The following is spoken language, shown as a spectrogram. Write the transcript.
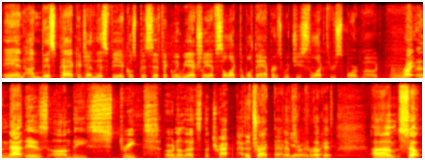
And on this package, on this vehicle specifically, we actually have selectable dampers, which you select through sport mode. Right, and that is on the street, or no, that's the track pack. The track pack, That's yeah, right. correct. Okay. Um, so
